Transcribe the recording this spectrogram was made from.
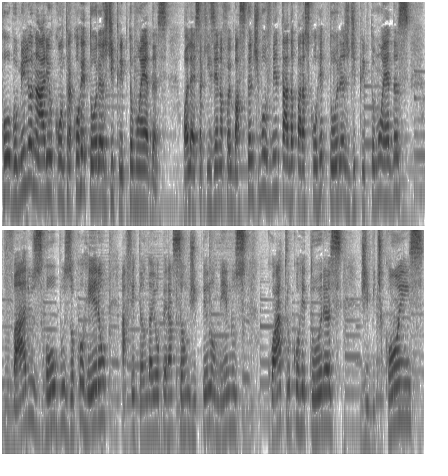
Roubo milionário contra corretoras de criptomoedas. Olha, essa quinzena foi bastante movimentada para as corretoras de criptomoedas. Vários roubos ocorreram, afetando a operação de pelo menos quatro corretoras de bitcoins,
